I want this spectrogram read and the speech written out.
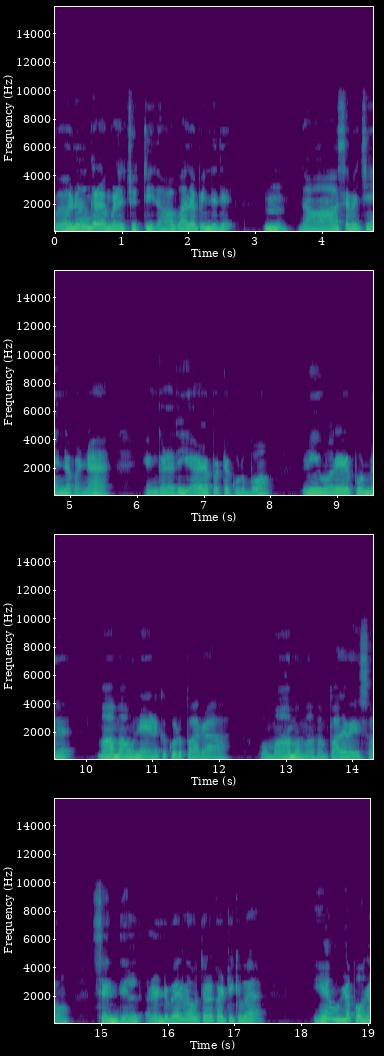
வேணுங்கிறவங்களை சுற்றி தான் வலை பிந்துது ம் நான் ஆசை வச்சு என்ன பண்ண? எங்களது ஏழைப்பட்ட குடும்பம். நீ ஒரே பொண்ணு மாமா உன்னை எனக்கு கொடுப்பாரா? உன் மாம மகன் பலவேசம் செந்தில் ரெண்டு பேரும் ஒருத்தரை கட்டிக்குவ. ஏன் உள்ளே போகிற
